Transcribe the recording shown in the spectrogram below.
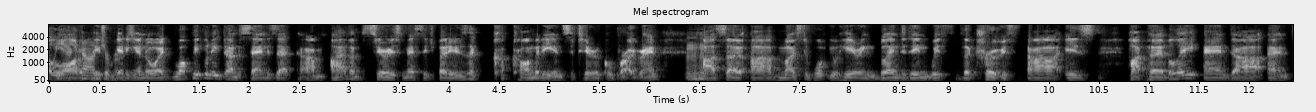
Oh, a yeah, lot of people getting annoyed. What people need to understand is that um, I have a serious message, but it is a co- comedy and satirical program. Mhm. Uh, so uh, most of what you're hearing blended in with the truth uh, is hyperbole and uh, and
